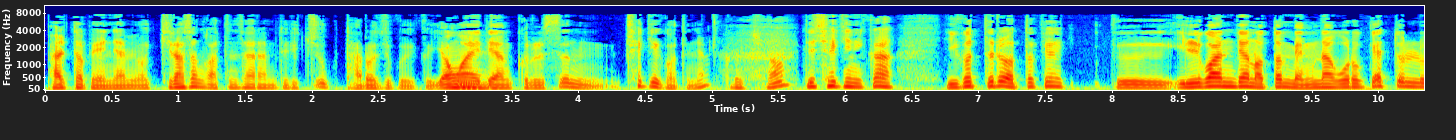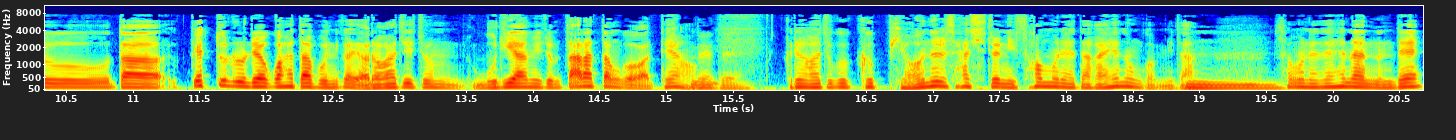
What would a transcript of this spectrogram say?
발터 베냐민 뭐 기라성 같은 사람들이 쭉 다뤄지고 있고 영화에 네. 대한 글을 쓴 책이거든요. 그렇죠. 근데 책이니까 이것들을 어떻게 그 일관된 어떤 맥락으로 꿰뚫르다 꿰뚫으려고 하다 보니까 여러 가지 좀 무리함이 좀 따랐던 것 같아요. 네, 네. 그래가지고 그 변을 사실은 이 서문에다가 해놓은 겁니다. 음, 서문에서 해놨는데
